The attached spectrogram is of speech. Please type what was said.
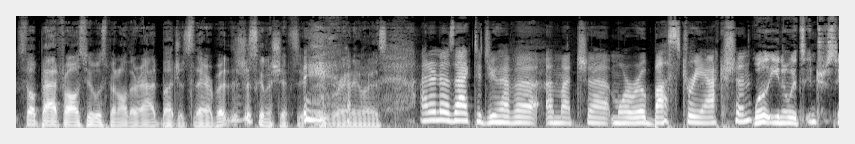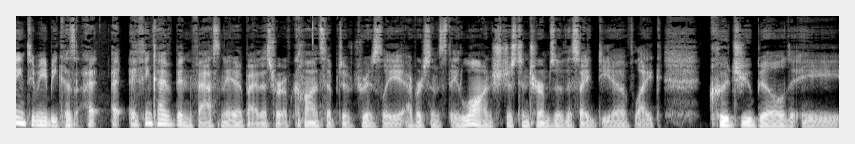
Felt bad for all those people who spent all their ad budgets there, but it's just going to shift to Uber anyways. I don't know, Zach. Did you have a, a much uh, more robust reaction? Well, you know, it's interesting to me because I, I, I think I've been fascinated by the sort of concept of Drizly ever since they launched, just in terms of this idea of like, could you build a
